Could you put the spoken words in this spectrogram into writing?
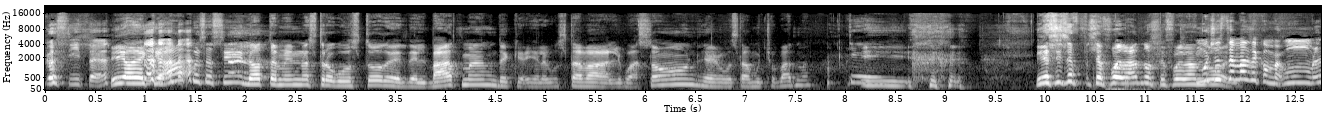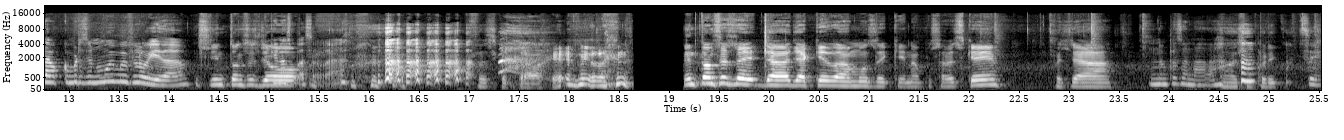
cosita. Y yo de que, ah, pues así, y luego también nuestro gusto del Batman, de que a ella le gustaba el guasón, y a mí me gustaba mucho Batman. Y... y así se, se, fue dando, se fue dando. Muchos temas de conversación, la conversación muy, muy fluida. Sí, entonces yo... ¿Qué nos pasó? pues que trabajé, mi reina. Entonces le, ya, ya quedamos de que, no, pues sabes qué, pues ya... No pasa nada. Ay, sí.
